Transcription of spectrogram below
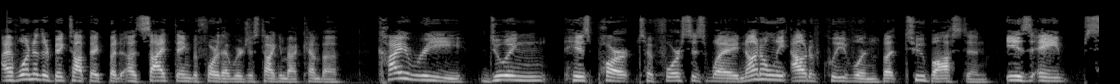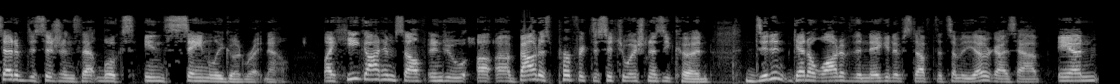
I have one other big topic, but a side thing before that. We are just talking about Kemba. Kyrie doing his part to force his way not only out of Cleveland but to Boston is a set of decisions that looks insanely good right now. Like he got himself into about as perfect a situation as he could. Didn't get a lot of the negative stuff that some of the other guys have, and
